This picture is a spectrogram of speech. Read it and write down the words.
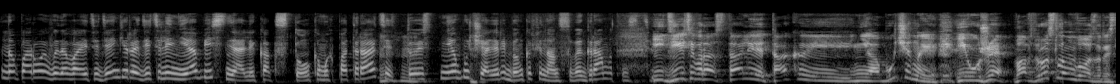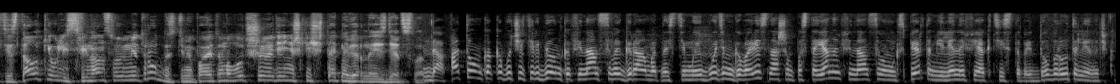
Но порой, выдавая эти деньги, родители не объясняли, как с толком их потратить, то есть не обучали ребенка финансовой грамотности. И дети вырастали так и не обученные, и уже во взрослом возрасте сталкивались с финансовыми трудностями, поэтому лучше денежки считать, наверное, из детства. Да. О том, как обучить ребенка финансовой грамотности, мы и будем говорить с нашим постоянным финансовым экспертом Еленой Феоктистовой. Доброе утро, Леночка.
